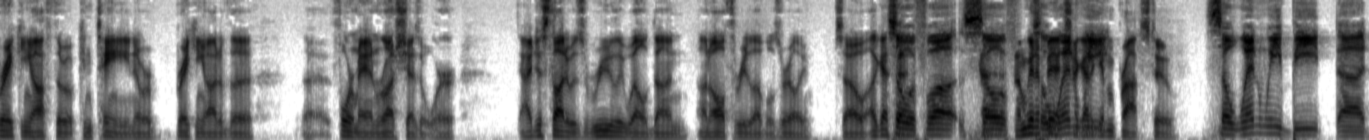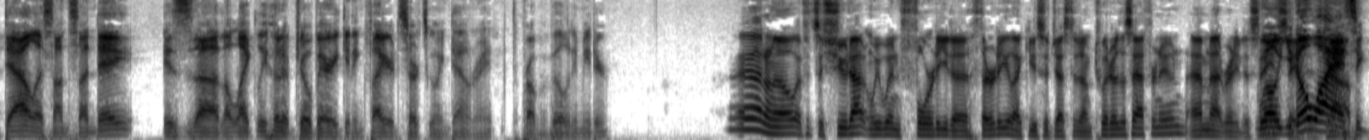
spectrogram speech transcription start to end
breaking off the contain or breaking out of the uh, four man rush, as it were. I just thought it was really well done on all three levels, really. So, I guess so. if uh, so, if, I'm going to so bitch, I got to give him props too. So when we beat uh, Dallas on Sunday, is uh, the likelihood of Joe Barry getting fired starts going down, right? The probability meter. Eh, I don't know if it's a shootout and we win forty to thirty, like you suggested on Twitter this afternoon. I'm not ready to say. Well, you know why I su-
